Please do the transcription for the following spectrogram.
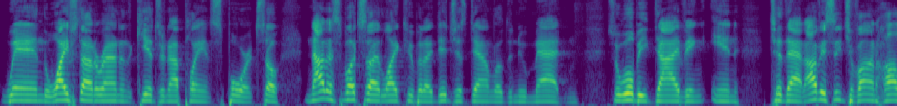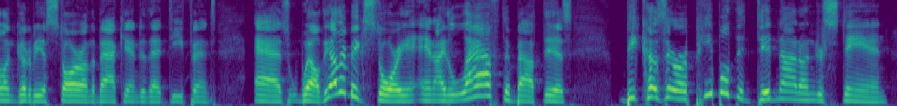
when the wife's not around and the kids are not playing sports. So not as much as I'd like to, but I did just download the new Madden. So we'll be diving into that. Obviously, Jevon Holland going to be a star on the back end of that defense as well. The other big story, and I laughed about this because there are people that did not understand –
